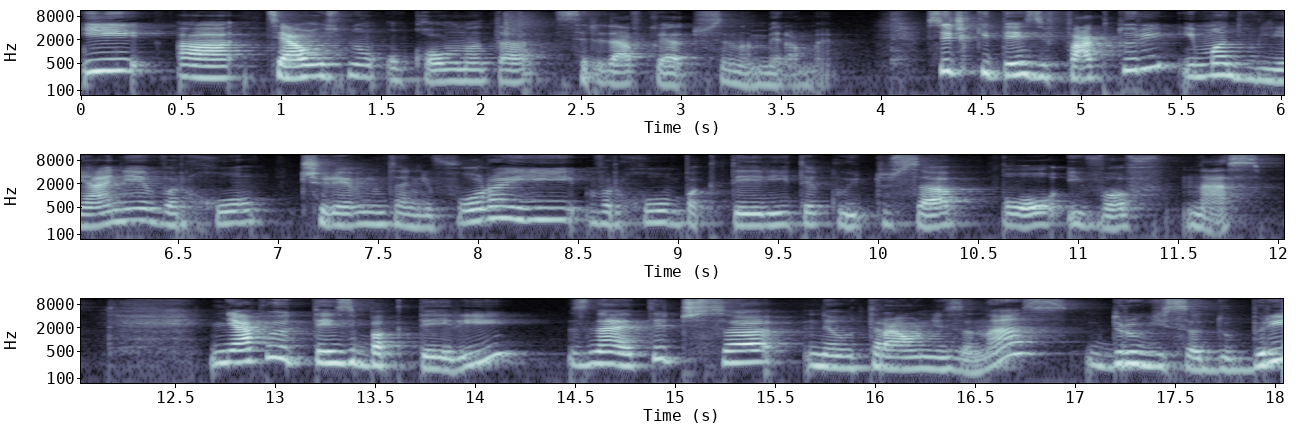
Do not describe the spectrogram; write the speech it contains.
и а, цялостно околната среда, в която се намираме. Всички тези фактори имат влияние върху чревната ни флора и върху бактериите, които са по и в нас. Някои от тези бактерии, знаете, че са неутрални за нас, други са добри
